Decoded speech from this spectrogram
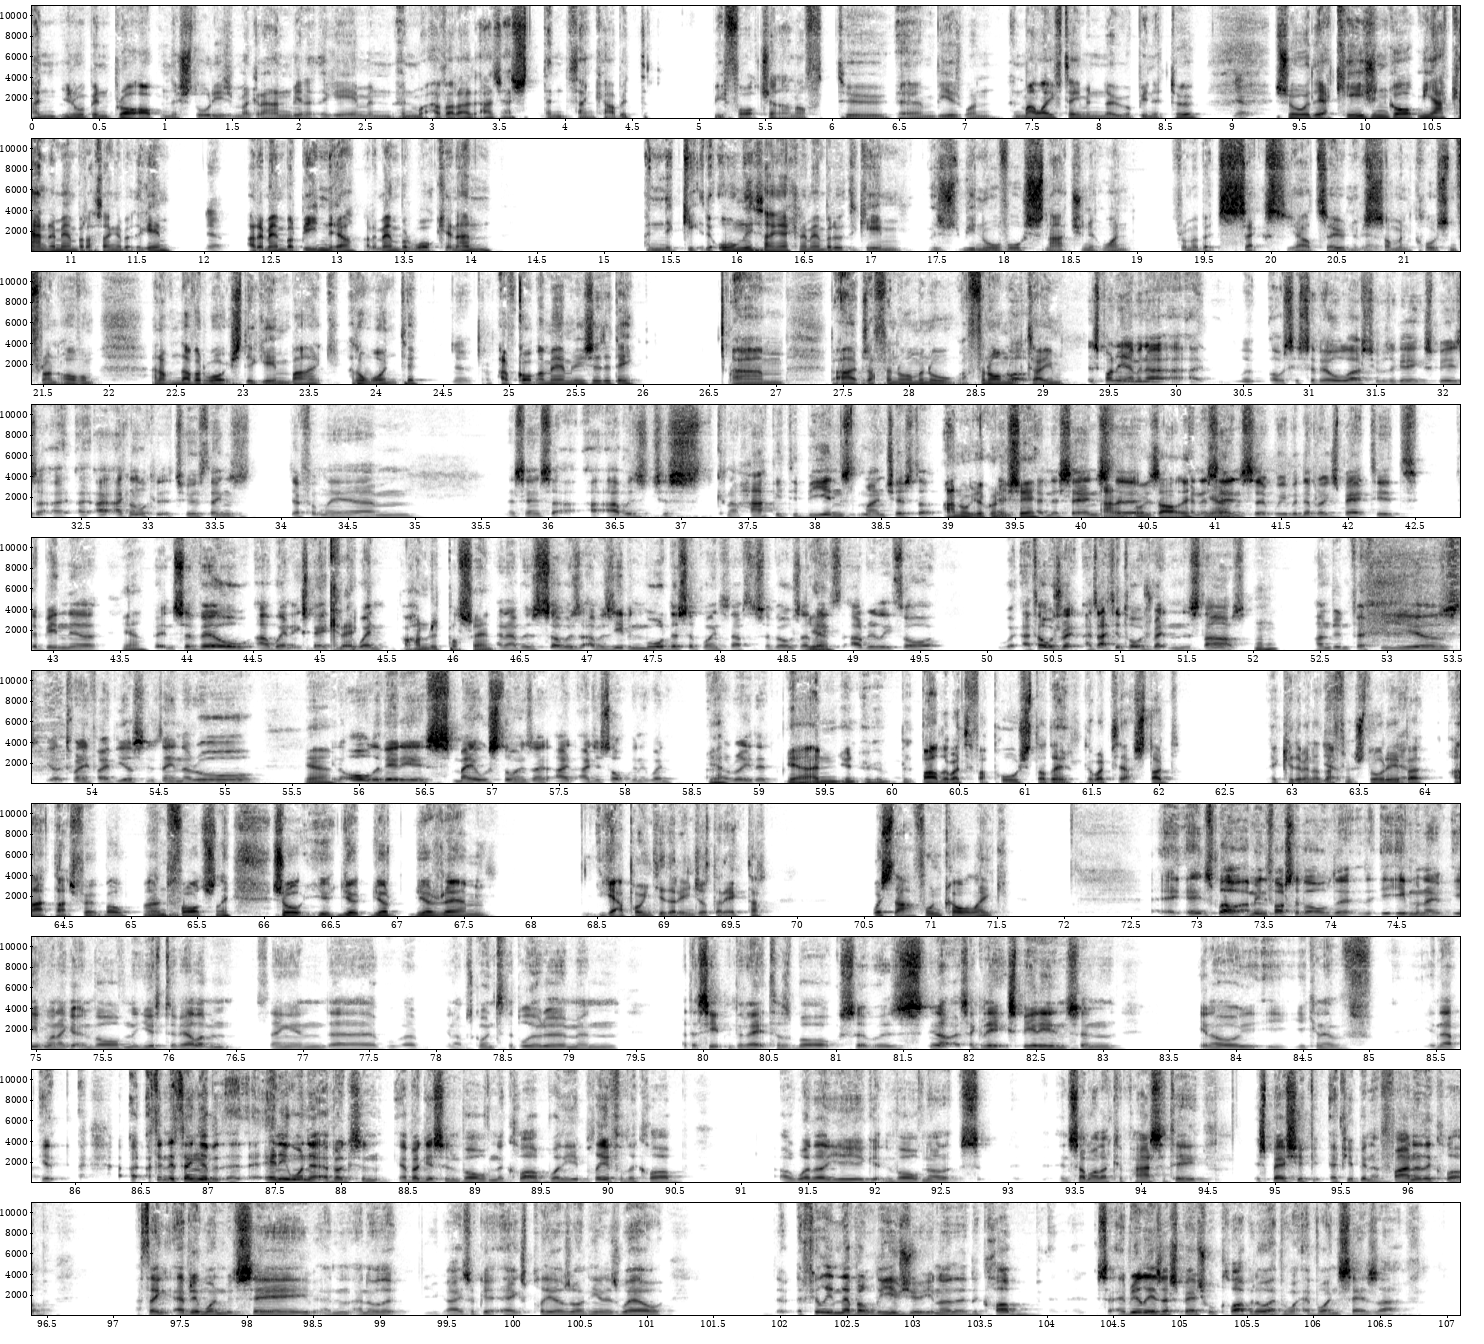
And you know, been brought up in the stories of my grand being at the game and, and whatever. I, I just didn't think I would be fortunate enough to um, be as one in my lifetime, and now we've been at two. Yeah. So the occasion got me. I can't remember a thing about the game. Yeah. I remember being there. I remember walking in, and the the only thing I can remember about the game was Renovo snatching at one from about six yards out, and there was yeah. someone close in front of him. And I've never watched the game back. I don't want to. Yeah. I've got my memories of the day. Um, but it was a phenomenal, a phenomenal well, time. It's funny. I mean, I, I, obviously Seville last year was a great experience. I, I, I, can look at the two things differently. Um, in the sense that I, I, was just kind of happy to be in Manchester. I know what you're going in, to say. In the sense I that, exactly. in the yeah. sense that we would never expected to be in there. Yeah. But in Seville, I went expecting Correct. to win. hundred percent. And I was, I was, I was even more disappointed after Seville. I, yeah. really, I really thought, I thought it was, I actually thought it was written in the stars. Mm-hmm. 150 years, you know, 25 years since nine in a row. Yeah. You know, all the various milestones. I, I, I just thought we are going to win. Yeah. I really did. Yeah, and you know, by the width of a post or the, the width of a stud, it could have been a different story, but that, that's football, unfortunately. So you, you're you're you're um you get appointed the Rangers director. What's that phone call like? It's well, I mean, first of all, the, the, even when I even when I got involved in the youth development thing, and uh, we were, you know, I was going to the blue room and at the seat in the director's box. It was, you know, it's a great experience, and you know, you, you kind of, you know, I think the thing about anyone that ever gets in, ever gets involved in the club, whether you play for the club or whether you get involved in, in some other capacity, especially if, if you've been a fan of the club. I think everyone would say, and I know that you guys have got ex-players on here as well. The, the feeling never leaves you. You know, the, the club, it really is a special club. I know everyone, everyone says that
